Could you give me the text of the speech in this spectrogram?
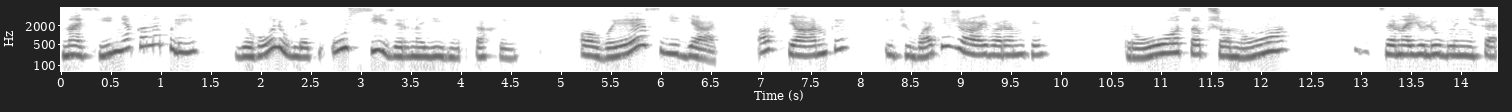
насіння коноплі. Його люблять усі зерноїдні птахи. Овес їдять овсянки і чубаті жайворонки. Проса, пшоно це найулюбленіша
